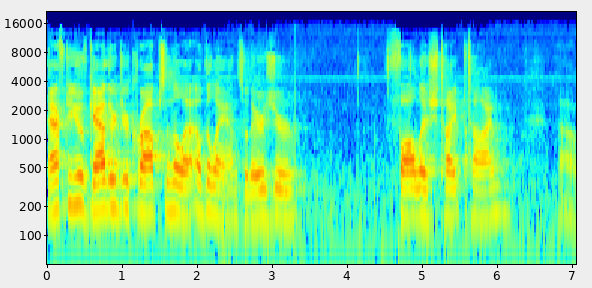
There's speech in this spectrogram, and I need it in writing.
after you have gathered your crops the of the land, so there's your fallish type time, um,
